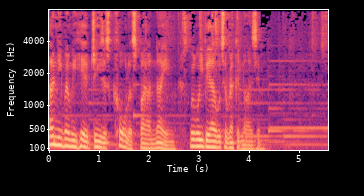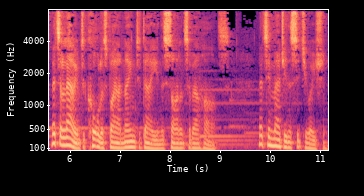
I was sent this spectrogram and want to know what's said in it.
Only when we hear Jesus call us by our name will we be able to recognize him. Let's allow him to call us by our name today in the silence of our hearts. Let's imagine the situation.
